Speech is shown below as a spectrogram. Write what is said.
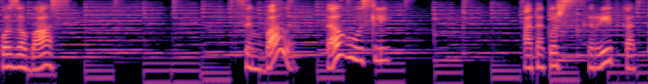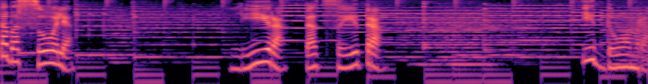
Козобас цимбали та гуслі, а також скрипка та басоля, ліра та цитра і домра.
